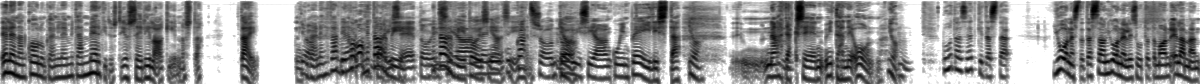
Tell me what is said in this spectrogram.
Elenan koulunkäynnillä ei mitään merkitystä, jos ei Lilaa kiinnosta. Tai niin kuin näin, ne tarvii, ne, ne tarvii, toisiaan, ne tarvii toisiaan ne niin siihen. katsoo toisiaan Joo. kuin peilistä Joo. nähdäkseen, mitä ne on. Joo. Mm. Puhutaan hetki tästä juonesta. Tässä on juonellisuutta. Tämä on elämän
